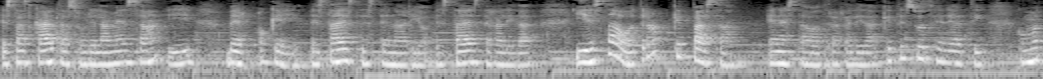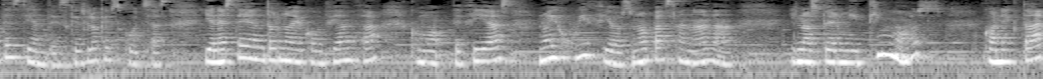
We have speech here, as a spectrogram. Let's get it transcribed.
estas cartas sobre la mesa y ver, ok, está este escenario, está esta realidad. ¿Y esta otra? ¿Qué pasa? En esta otra realidad? ¿Qué te sucede a ti? ¿Cómo te sientes? ¿Qué es lo que escuchas? Y en este entorno de confianza, como decías, no hay juicios, no pasa nada. Y nos permitimos conectar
